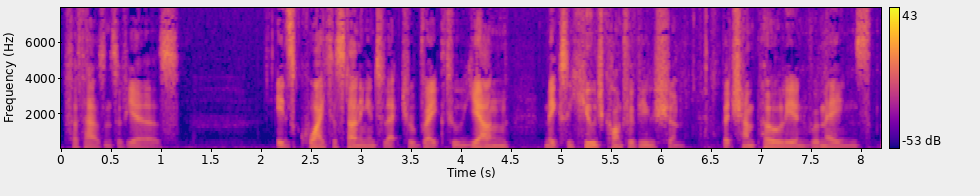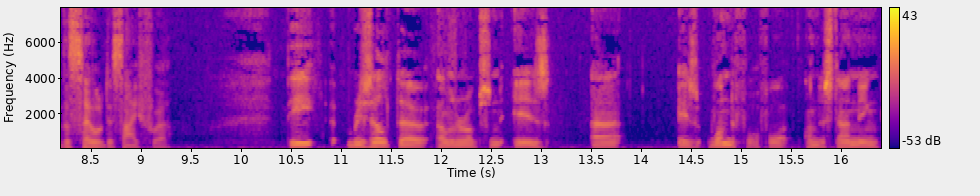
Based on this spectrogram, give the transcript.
for thousands of years. It's quite a stunning intellectual breakthrough. Young makes a huge contribution but Champollion remains the sole decipherer. The result, though, Eleanor Robson, is uh, is wonderful for understanding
